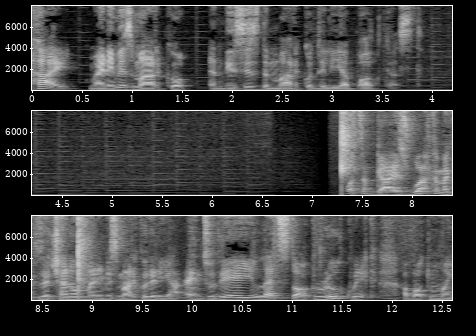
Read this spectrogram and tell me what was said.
Hi, my name is Marco, and this is the Marco Delia podcast. What's up, guys? Welcome back to the channel. My name is Marco Delia, and today let's talk real quick about my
